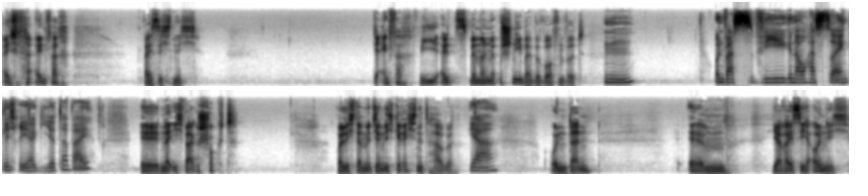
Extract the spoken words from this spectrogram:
ein, einfach, weiß ich nicht. Ja, einfach wie, als wenn man mit einem Schneeball beworfen wird. Und was, wie genau hast du eigentlich reagiert dabei? Äh, na, ich war geschockt. Weil ich damit ja nicht gerechnet habe. Ja. Und dann, ähm, ja, weiß ich auch nicht.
